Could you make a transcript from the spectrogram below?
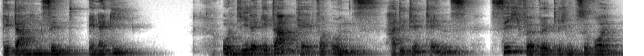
Gedanken sind Energie. Und jeder Gedanke von uns hat die Tendenz, sich verwirklichen zu wollen.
